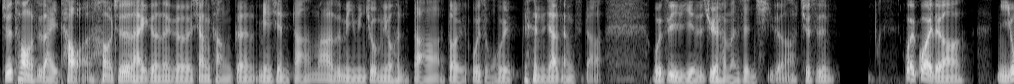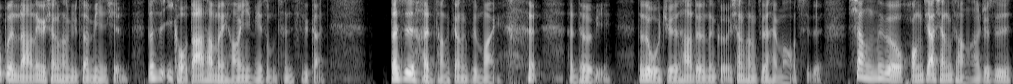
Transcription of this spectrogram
就是通常是来一套啊，然后就是来一个那个香肠跟面线搭，妈的，这明明就没有很搭，到底为什么会 人家这样子搭？我自己也是觉得还蛮神奇的啊，就是怪怪的啊。你又不能拿那个香肠去沾面线，但是一口搭他们好像也没什么层次感，但是很常这样子卖，很特别。但是我觉得它的那个香肠真的还蛮好吃的，像那个皇家香肠啊，就是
